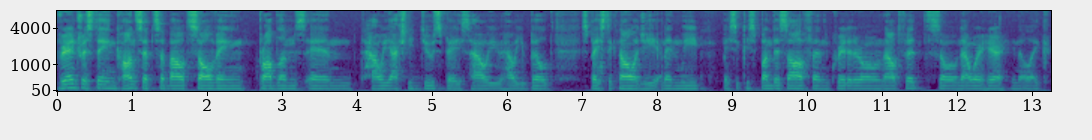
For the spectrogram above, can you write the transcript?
very interesting concepts about solving problems and how you actually do space, how you how you build space technology, and then we basically spun this off and created our own outfit. So now we're here, you know, like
